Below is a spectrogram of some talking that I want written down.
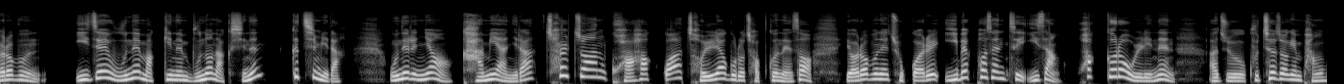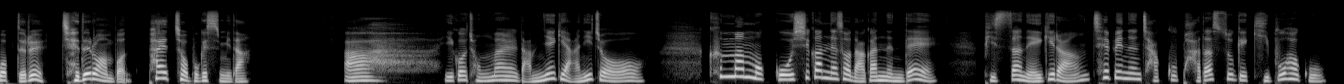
여러분, 이제 운에 맡기는 문어 낚시는 끝입니다. 오늘은요, 감이 아니라 철저한 과학과 전략으로 접근해서 여러분의 조과를 200% 이상 확 끌어올리는 아주 구체적인 방법들을 제대로 한번 파헤쳐 보겠습니다. 아, 이거 정말 남 얘기 아니죠. 큰맘 먹고 시간 내서 나갔는데 비싼 애기랑 채비는 자꾸 바닷속에 기부하고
